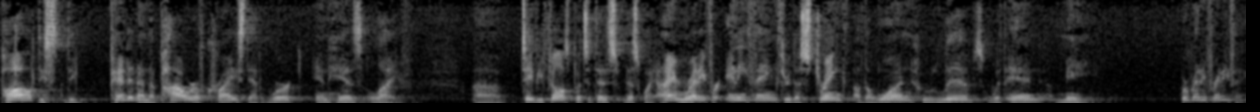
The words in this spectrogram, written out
Paul depended on the power of Christ at work in his life. Uh, J.B. Phillips puts it this, this way I am ready for anything through the strength of the one who lives within me. We're ready for anything.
